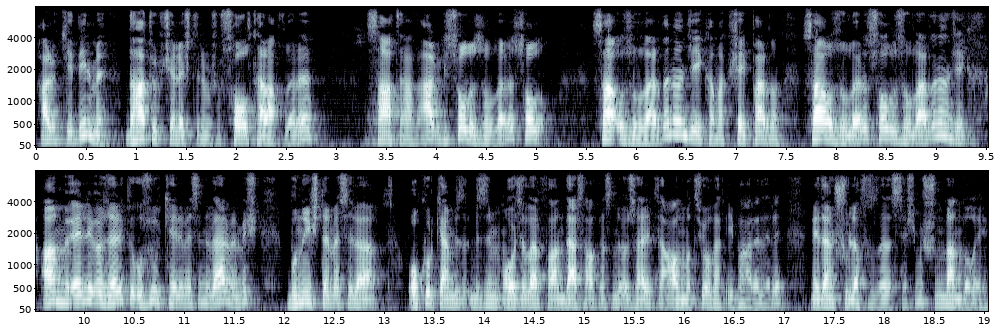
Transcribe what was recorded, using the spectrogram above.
Halbuki değil mi? Daha Türkçeleştirilmiş. Sol tarafları, sağ tarafları. Halbuki sol uzuvları sol sağ uzuvlardan önce yıkamak. Şey pardon. Sağ uzuvları sol uzuvlardan önce yıkamak. Ama müellif özellikle uzuv kelimesini vermemiş. Bunu işte mesela okurken biz, bizim hocalar falan ders halkasında özellikle anlatıyorlar ibareleri. Neden şu lafızları seçmiş? Şundan dolayı.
